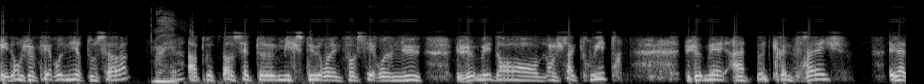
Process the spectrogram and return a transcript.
Et donc, je fais revenir tout ça. Ouais. Après ça, cette euh, mixture, une fois que c'est revenu, je mets dans, dans chaque huître, je mets un peu de crème fraîche, et la,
